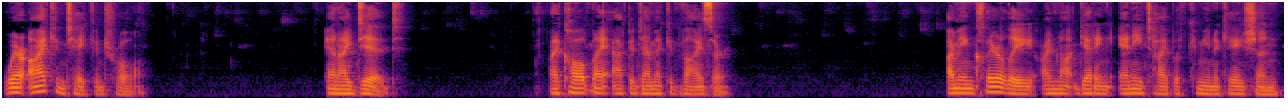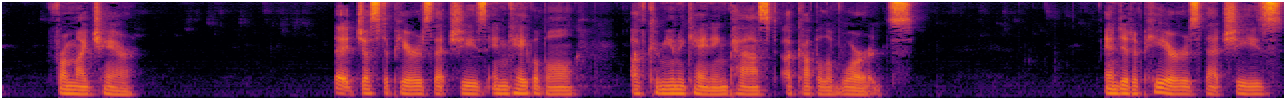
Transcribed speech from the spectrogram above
where I can take control. And I did. I called my academic advisor. I mean, clearly, I'm not getting any type of communication from my chair. It just appears that she's incapable of communicating past a couple of words. And it appears that she's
